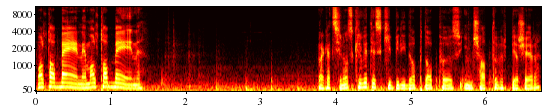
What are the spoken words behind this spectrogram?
Molto bene, molto bene. Ragazzi, non scrivete schipi di dop dop in chat per piacere.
